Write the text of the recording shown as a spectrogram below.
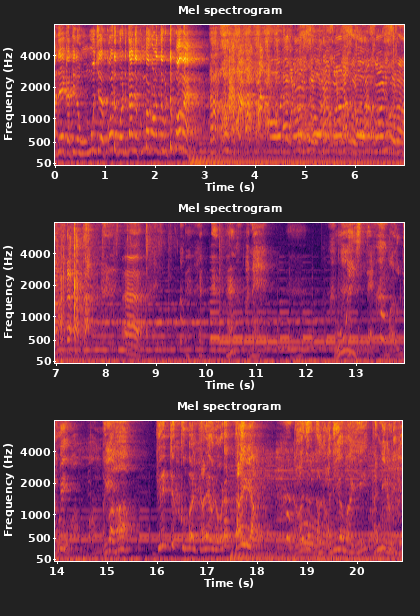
அதே கத்தியில உன் மூஞ்சில கோடு போட்டு தான் அந்த கும்பகோணத்தை விட்டு போவேன். திருட்டு கும்பல் தலைவனோட தலைவியா காதல் தாங்க அதிகமாகி தண்ணி குடிக்க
